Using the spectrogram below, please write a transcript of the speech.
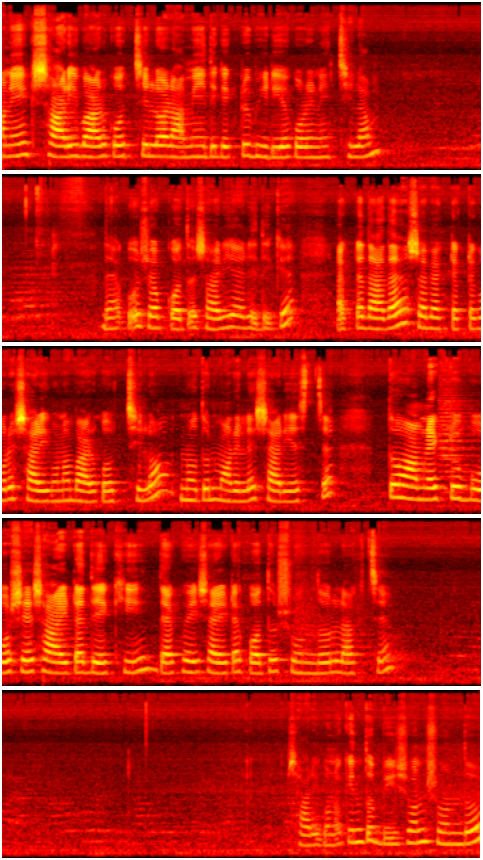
অনেক শাড়ি বার করছিল, আর আমি এদিকে একটু ভিডিও করে নিচ্ছিলাম। দেখো সব কত শাড়ি আর এদিকে একটা দাদা সব একটা একটা করে শাড়িগুলো বার করছিল। নতুন মডেলের শাড়ি এসছে। তো আমরা একটু বসে শাড়িটা দেখি। দেখো এই শাড়িটা কত সুন্দর লাগছে। শাড়িগুলো কিন্তু ভীষণ সুন্দর।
